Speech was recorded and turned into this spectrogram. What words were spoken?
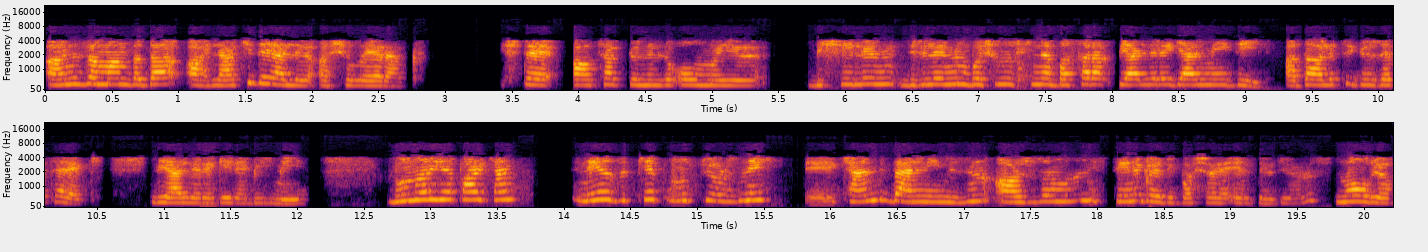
aynı zamanda da ahlaki değerleri aşılayarak işte alçak gönüllü olmayı, bir şeylerin birilerinin başının üstüne basarak bir yerlere gelmeyi değil, adaleti gözeterek bir yerlere gelebilmeyi. Bunları yaparken ne yazık ki hep unutuyoruz. Ne e, kendi benliğimizin, arzularımızın isteğine göre bir başarı elde ediyoruz. Ne oluyor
